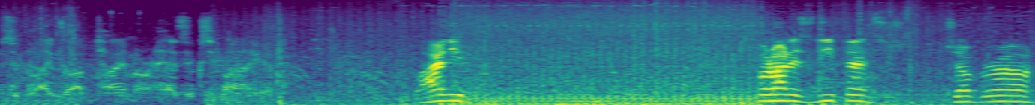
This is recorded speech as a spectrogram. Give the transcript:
Supply drop timer has expired. Behind you. Put on his defense. Jump around.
